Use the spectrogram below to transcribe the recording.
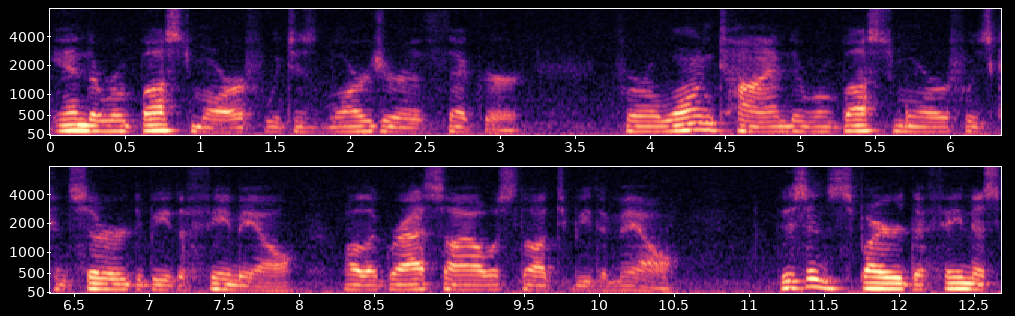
and the robust morph, which is larger and thicker. For a long time, the robust morph was considered to be the female, while the gracile was thought to be the male. This inspired the famous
